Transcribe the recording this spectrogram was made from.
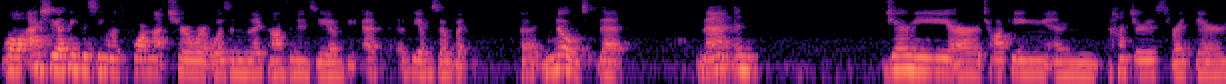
Well, actually, I think the scene was before. I'm not sure where it was in the continuity of the of the episode, but uh, note that Matt and Jeremy are talking, and Hunter's right there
